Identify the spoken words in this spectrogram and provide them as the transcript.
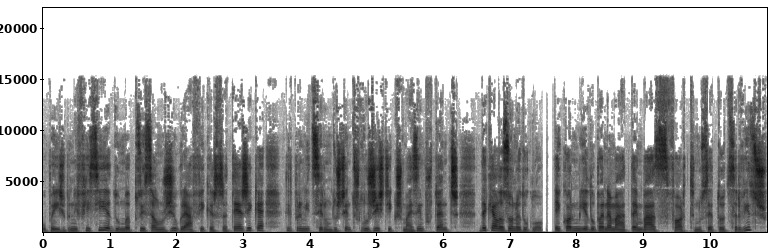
O país beneficia de uma posição geográfica estratégica que lhe permite ser um dos centros logísticos mais importantes daquela zona do globo. A economia do Panamá tem base forte no setor de serviços,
